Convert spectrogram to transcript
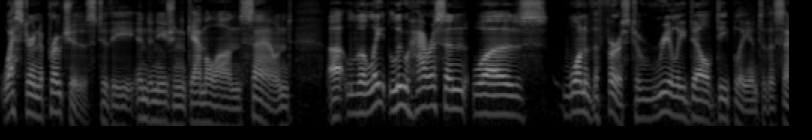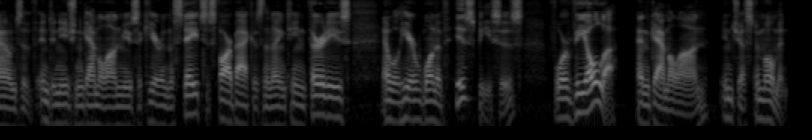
Western approaches to the Indonesian gamelan sound. Uh, the late Lou Harrison was one of the first to really delve deeply into the sounds of Indonesian gamelan music here in the States as far back as the 1930s, and we'll hear one of his pieces for viola and gamelan in just a moment.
